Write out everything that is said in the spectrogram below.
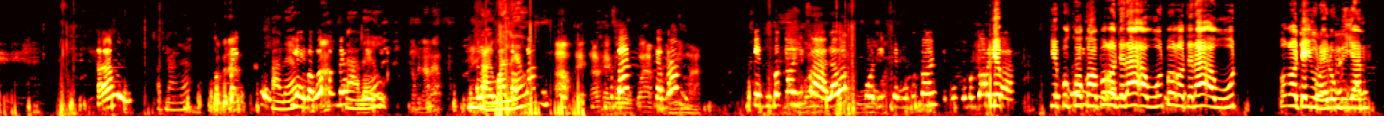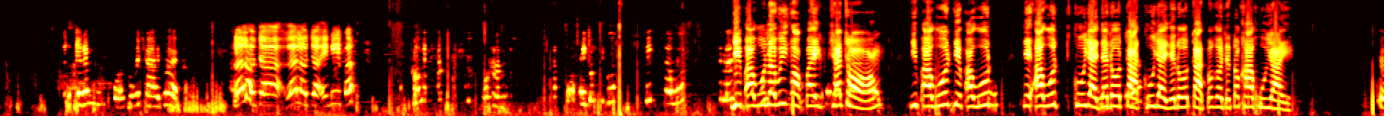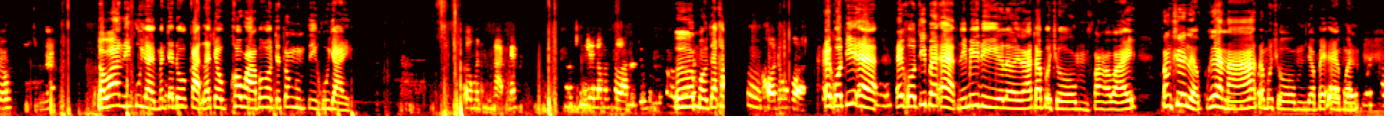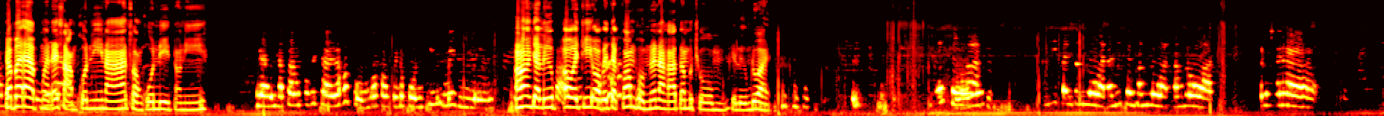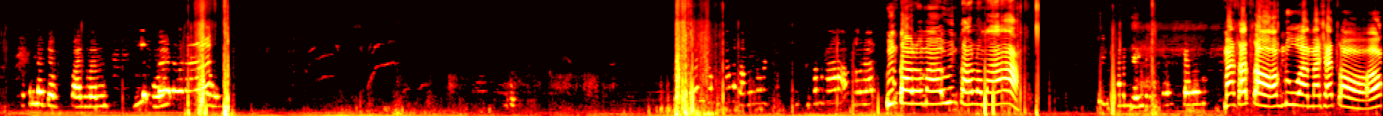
อ้าวตัดนานแล้วกลับไปแล้วนานแล้วใหญ่บอกว่าคนแม่นานแล้วกลับไปนานแล้วหลายวันแล้วอ้าวแต่แล้วแค่โกหกว่าห้ามกลับบ้านมาเก็บอุปกรณ์ดีกว่า แล้วว่าคนเก็บอุปกรณ์เก็บอุปกรณ์ดีกว่าเก็บอุปกรณ์พวกเราจะได้อาวุธ พวกเราจะได้อาวุธ พวกเราจะอยู่ในโรงเรียน จะได้ดูหัวคุณผู้ชายด้วย แล้วเราจะแล้วเราจะไอ้นี่ปะเขาไม่ไอ้ก็ไม่รู้นี่อาวุธหยิบอาวุธแล้ววิ่งออกไปชั้นสองหยิบอาวุธ หยิบอาวุธหยิบอาวุธครูใหญ่จะโดนกัดครูใหญ่จะโดนกัดพวกเราจะต้องฆ่าครูใหญ่เดี๋ยว แต่ว่าอันนี้ครูใหญ่มันจะโดนกัดแล้วจะเข้ามาพวกเราจะต้องลุมตีครูใหญ่ เออมันถนัดไหมเล่นแล้วมันถนัดเออผมจะฆ่าขอดูก่อน ไอคนที่แอบไอคนที่ไปแอบนี่ไม่ดีเลยนะท่านผู้ชมฟังเอาไว้ ต้องช่วยเหลือเพื่อนนะท่านผู้ชมอย่าไปแอบเหมือนอย่าไปแอบเหมือนไอ้สามคนนี้นะสองคนดีตอนนี้ อย่าอย่ฟังเขาไม่ใจแล้วครับผมเพราะเขาเป็นคนที่ไม่ดีเลยอ่าอย่าลืมเอาไอทีออกไปจากกล้องผมด้วยนะครับท่านผู้ชม อย่าลืมด้วย โอ้โหนี่เป็นตำรวจ อันนี้เป็นตำรวจตำรวจเป็นแค่ที่เราจะฟันมันนี่เลย มาชั้นสองด่วนมาชั้นสอง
